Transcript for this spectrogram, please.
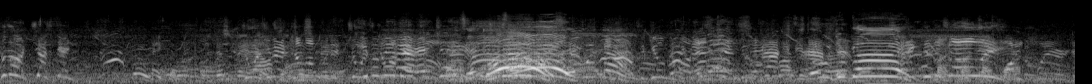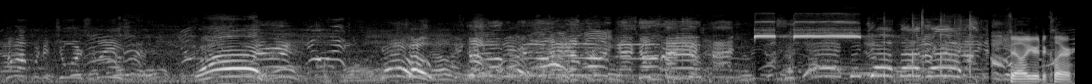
Come on, Justin. George, you're gonna come up with it. George, come on there, AJ. Go! Stay with your guy. Take to the goalie. Come up with it, George, please. Right. Go. Go. Go. Go, Pat. Yeah, good job, Madlax. Failure to clear.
